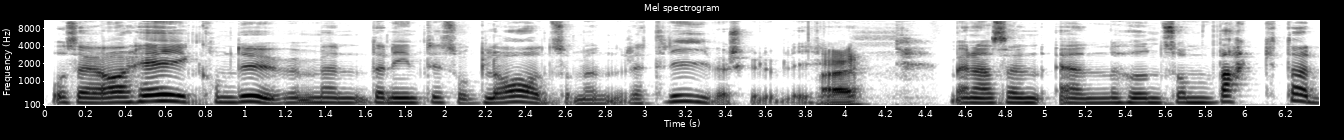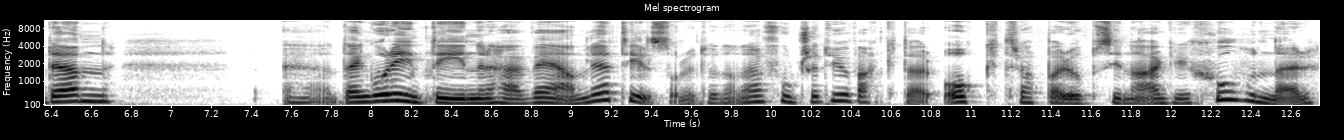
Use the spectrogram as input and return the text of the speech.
och säga ja, hej kom du, men den är inte så glad som en retriever skulle bli. Nej. Medan en, en hund som vaktar, den, eh, den går inte in i det här vänliga tillståndet utan den fortsätter ju vakta och trappar upp sina aggressioner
